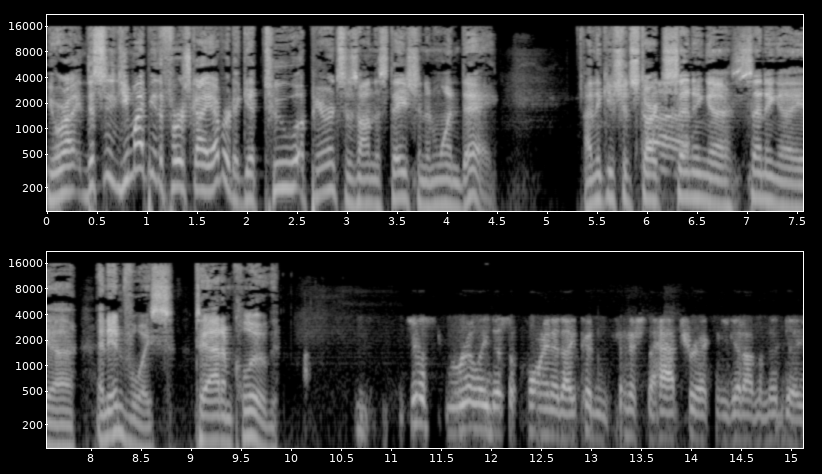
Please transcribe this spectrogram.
uh, you were this is you might be the first guy ever to get two appearances on the station in one day. I think you should start uh, sending a sending a uh, an invoice to Adam Klug. Just really disappointed I couldn't finish the hat trick and get on the midday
